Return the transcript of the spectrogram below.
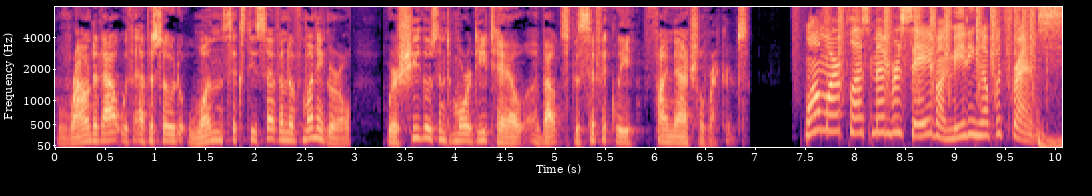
round it out with episode 167 of Money Girl, where she goes into more detail about specifically financial records. Walmart Plus members save on meeting up with friends.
